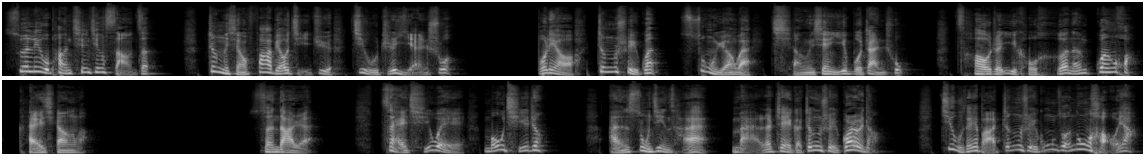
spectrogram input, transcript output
孙六胖清清嗓子。正想发表几句就职演说，不料征税官宋员外抢先一步站出，操着一口河南官话开枪了：“孙大人，在其位谋其政，俺宋进财买了这个征税官当，就得把征税工作弄好呀。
